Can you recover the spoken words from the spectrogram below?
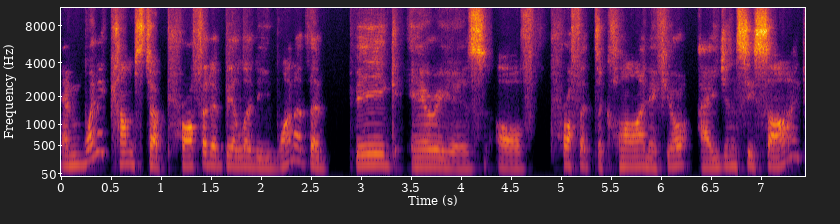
And when it comes to profitability, one of the big areas of profit decline, if you're agency side,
